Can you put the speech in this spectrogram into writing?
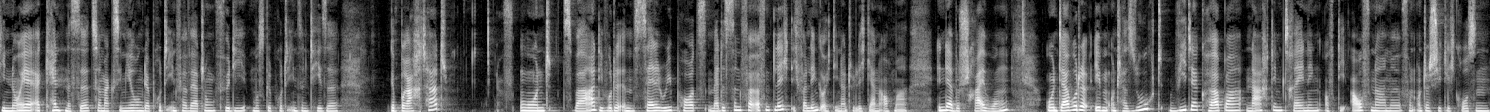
die neue Erkenntnisse zur Maximierung der Proteinverwertung für die Muskelproteinsynthese gebracht hat. Und zwar, die wurde im Cell Reports Medicine veröffentlicht. Ich verlinke euch die natürlich gerne auch mal in der Beschreibung. Und da wurde eben untersucht, wie der Körper nach dem Training auf die Aufnahme von unterschiedlich großen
